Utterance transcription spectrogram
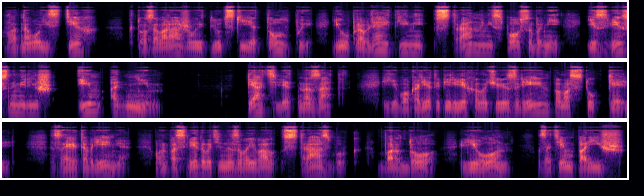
в одного из тех, кто завораживает людские толпы и управляет ими странными способами, известными лишь им одним. Пять лет назад его карета переехала через Рейн по мосту Кель. За это время он последовательно завоевал Страсбург, Бордо, Лион, затем Париж.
